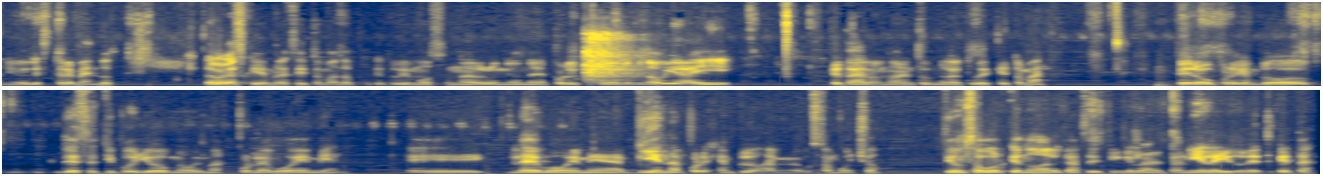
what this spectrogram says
a niveles tremendos. La verdad es que yo me la estoy tomando porque tuvimos una reunión eh, por el cumpleaños de mi novia y quedaron, ¿no? Entonces me la tuve que tomar. Pero, por ejemplo, de ese tipo yo me voy más por la bohemia. Eh, la de bohemia Viena, por ejemplo, a mí me gusta mucho. Tiene un sabor que no alcanza a distinguir la neta, ni he leído la etiqueta.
